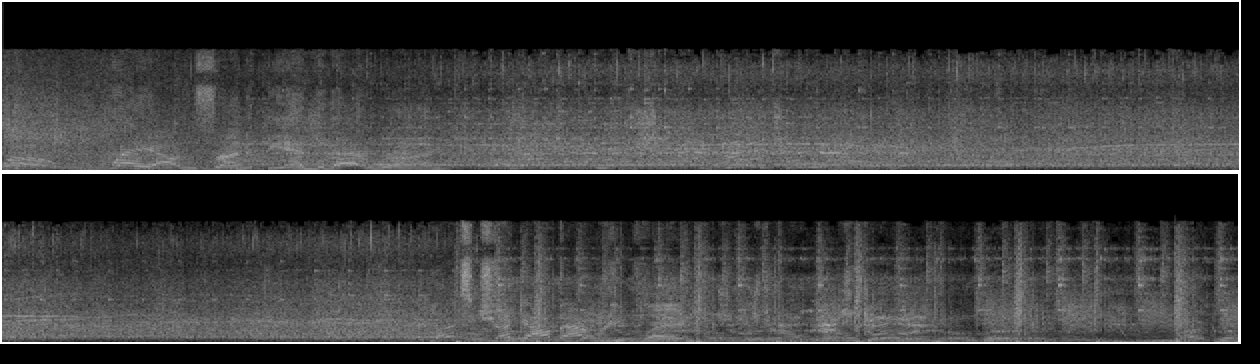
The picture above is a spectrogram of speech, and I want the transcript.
Whoa, way out in front at the end of that run. Let's check out that replay. No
